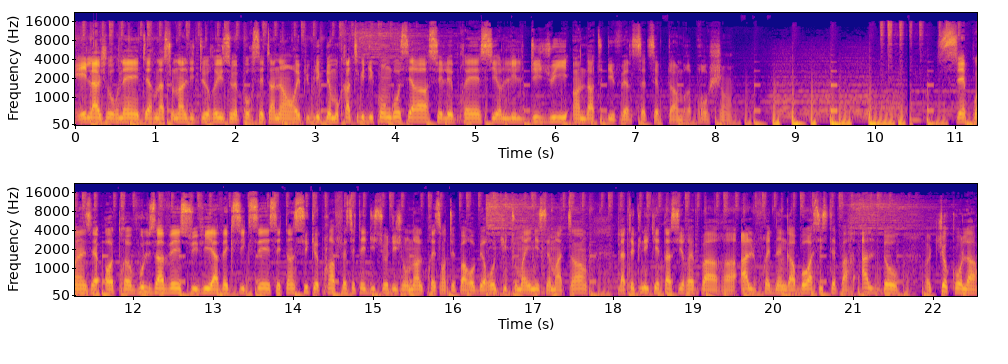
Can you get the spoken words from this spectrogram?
Et la journée internationale du tourisme pour cette année en République démocratique du Congo sera célébrée sur l'île d'Ijui en date du 27 septembre prochain. Ces points et autres, vous les avez suivis avec succès. C'est ainsi que prend fait cette édition du journal présenté par Obero Kitumaini ce matin. La technique est assurée par euh, Alfred Ngabo, assisté par Aldo Chocolat.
